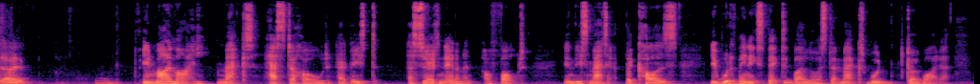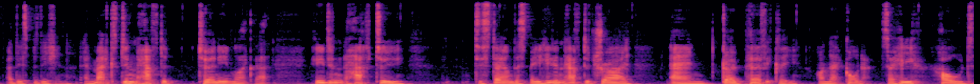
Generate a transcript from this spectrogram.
So, in my mind, Max has to hold at least a certain element of fault in this matter because it would have been expected by Lewis that Max would go wider at this position, and Max didn't have to turn in like that. He didn't have to to stay on the speed. He didn't have to try and go perfectly on that corner. So he holds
